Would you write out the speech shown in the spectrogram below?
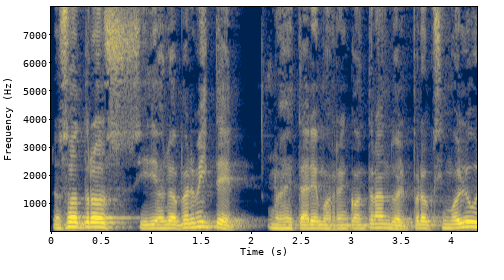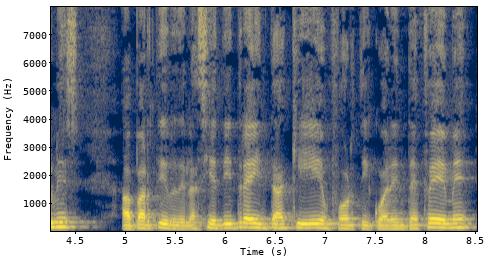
Nosotros, si Dios lo permite, nos estaremos reencontrando el próximo lunes a partir de las 7 y 30 aquí en Forti 40 FM,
